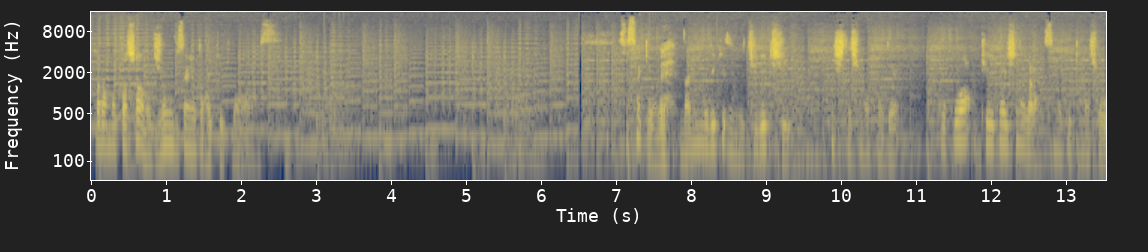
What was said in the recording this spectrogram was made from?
こからまたシャアのジオング戦へと入っていきます。さっきはね、何もできずに一撃死にしてしまったので、ここは警戒しながら進めていきましょう。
